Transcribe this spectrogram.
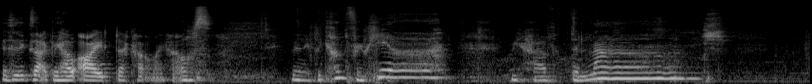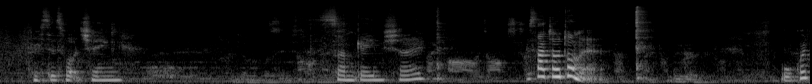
This is exactly how I'd deck out my house. And then if we come through here, we have the lounge. Chris is watching some game show. Is that Dodd on it? Awkward.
